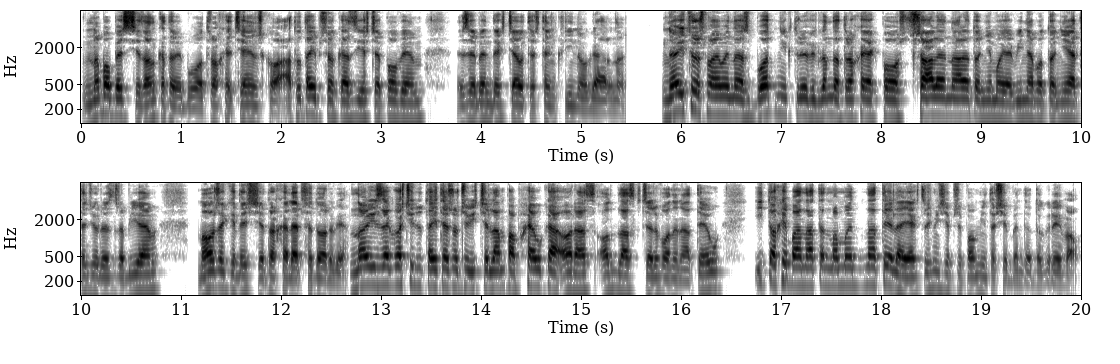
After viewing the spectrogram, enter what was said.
No bo bez siedzonka to by było trochę ciężko, a tutaj przy okazji jeszcze powiem, że będę chciał też ten klin ogarnąć. No i już mamy nasz błotnik, który wygląda trochę jak po ostrzale, no ale to nie moja wina, bo to nie ja te dziury zrobiłem. Może kiedyś się trochę lepsze dorwie. No i zagości tutaj też oczywiście lampa pchełka oraz odblask czerwony na tył. I to chyba na ten moment na tyle. Jak coś mi się przypomni, to się będę dogrywał.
